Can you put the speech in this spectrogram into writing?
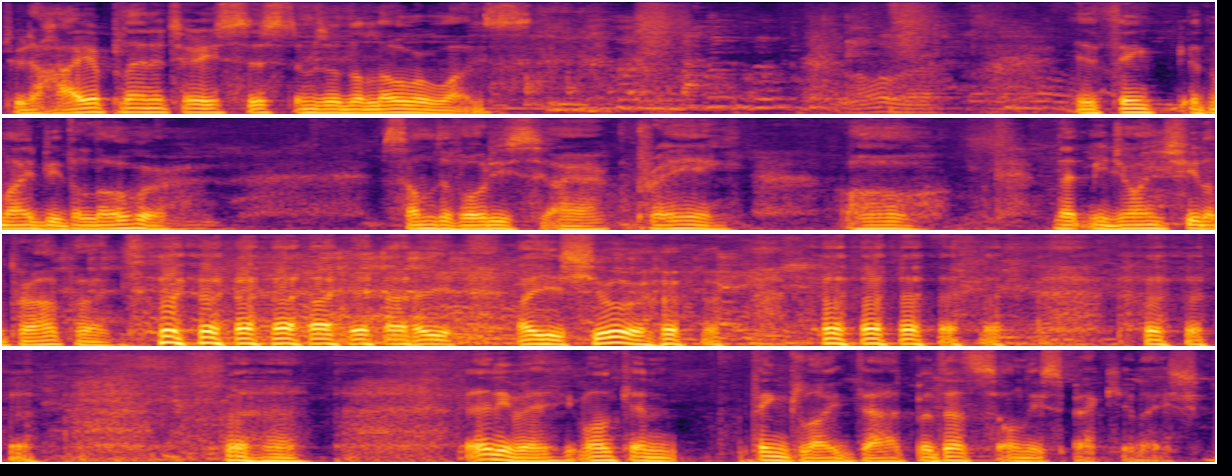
To the higher planetary systems or the lower ones? You think it might be the lower. Some devotees are praying, oh, let me join Srila Prabhupada. are, you, are you sure? anyway, one can think like that, but that's only speculation.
